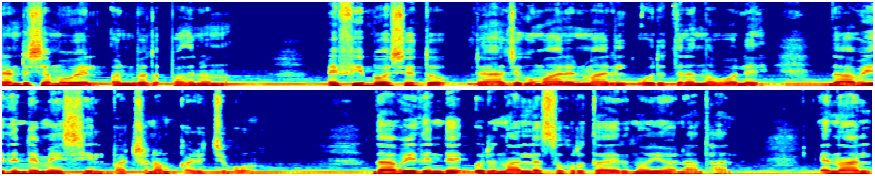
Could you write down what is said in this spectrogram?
രണ്ട് ശമുവേൽ ഒൻപത് പതിനൊന്ന്. മെഫി ബോഷത്തോ രാജകുമാരന്മാരിൽ ഒരുത്തനെന്ന പോലെ ദാവീദിന്റെ മേശയിൽ ഭക്ഷണം കഴിച്ചു പോന്നു. ദാവീദിന്റെ ഒരു നല്ല സുഹൃത്തായിരുന്നു യോനാഥാൻ. എന്നാൽ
